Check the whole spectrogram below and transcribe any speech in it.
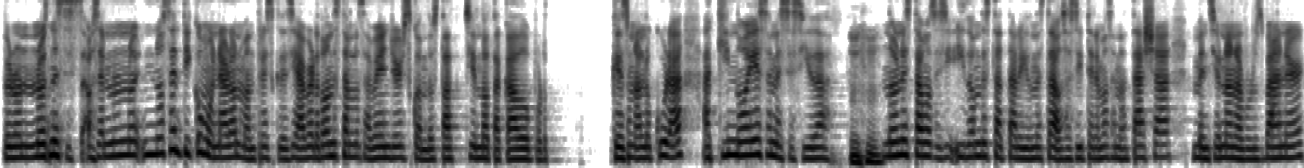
pero no es necesario, o sea, no, no, no, sentí como en Iron Man 3 que decía, a ver, ¿dónde están los Avengers cuando está siendo atacado por que es una locura, aquí no hay esa necesidad. No necesitamos decir, ¿y dónde está tal y dónde está? O sea, si tenemos a Natasha, mencionan a Bruce Banner,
